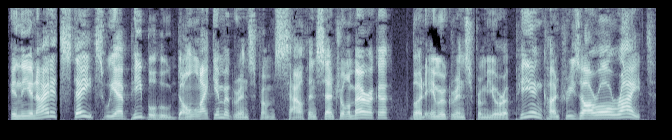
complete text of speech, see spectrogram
In the United States, we have people who don't like immigrants from South and Central America, but immigrants from European countries are all right.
